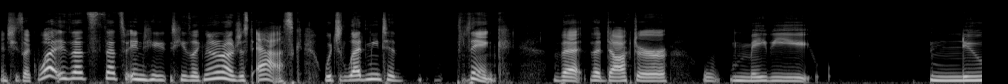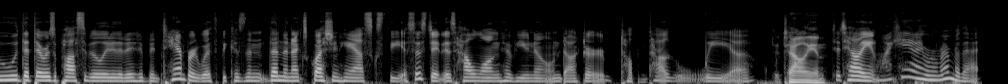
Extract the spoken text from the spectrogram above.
and she's like, what? That's that's. And he, he's like, no, no, no, just ask. Which led me to think that the doctor maybe knew that there was a possibility that it had been tampered with because then then the next question he asks the assistant is how long have you known Dr. Talia Italian. Italian. Why can't I remember that?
